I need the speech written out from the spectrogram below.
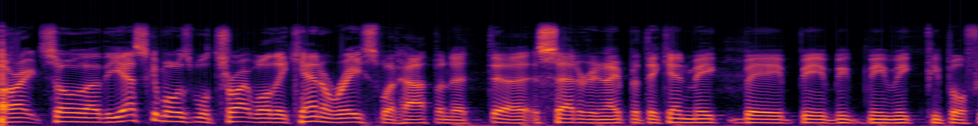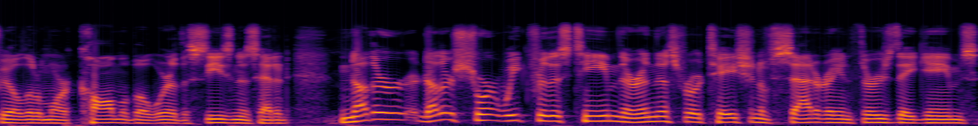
All right, so uh, the Eskimos will try. Well, they can't erase what happened at uh, Saturday night, but they can make make people feel a little more calm about where the season is headed. Another another short week for this team. They're in this rotation of Saturday and Thursday games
